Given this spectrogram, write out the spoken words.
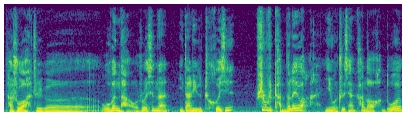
他说啊，这个我问他，我说现在意大利的核心是不是坎德雷瓦？因为我之前看到很多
